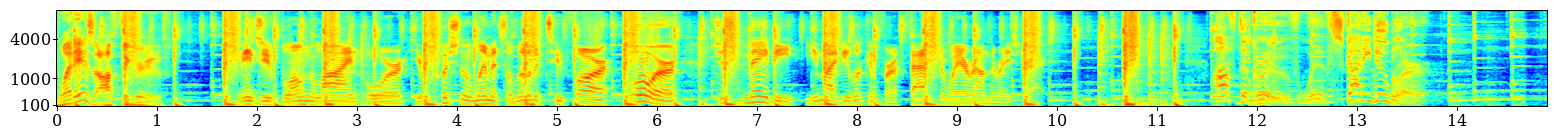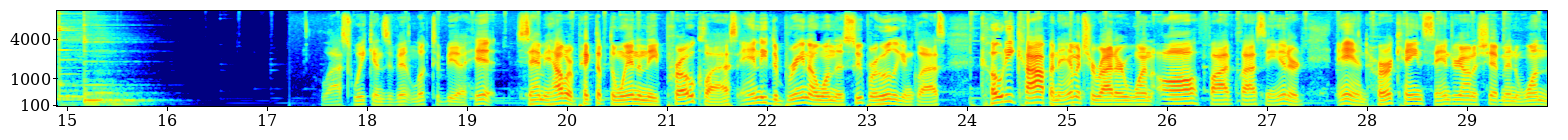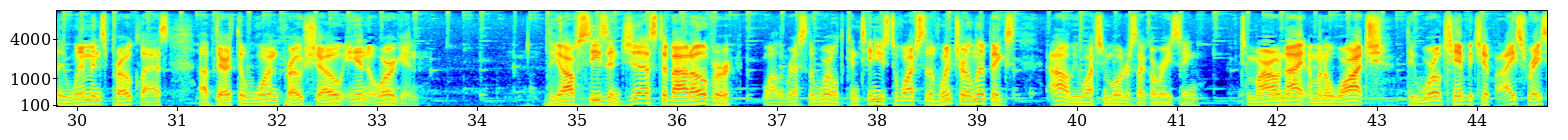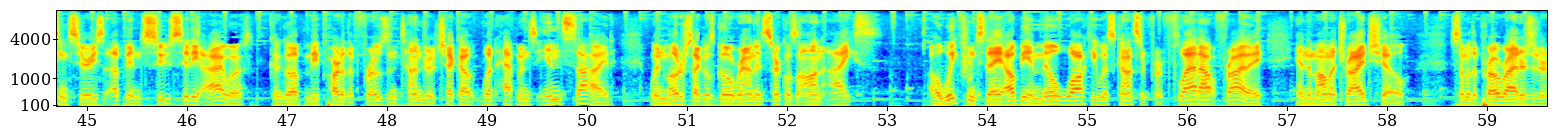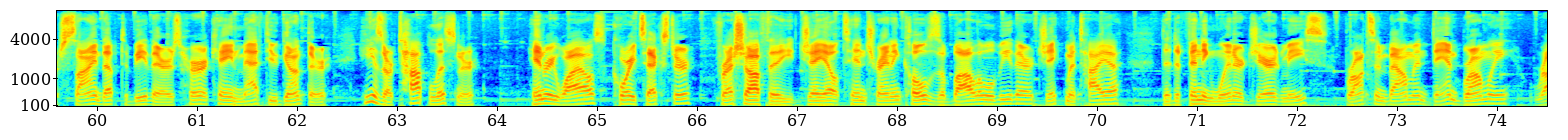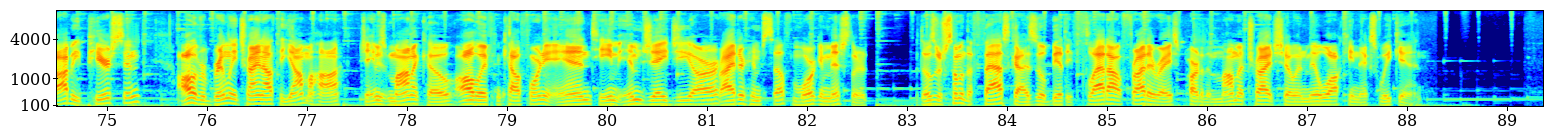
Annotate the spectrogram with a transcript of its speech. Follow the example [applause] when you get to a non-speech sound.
What is off the groove? It means you've blown the line or you're pushing the limits a little bit too far, or just maybe you might be looking for a faster way around the racetrack. Off the Groove with Scotty Dubler. Last weekend's event looked to be a hit. Sammy Halbert picked up the win in the pro class. Andy DiBrino won the super hooligan class. Cody Kopp, an amateur rider, won all five classes he entered. And Hurricane Sandriana Shipman won the women's pro class up there at the One Pro Show in Oregon. The off season just about over. While the rest of the world continues to watch the Winter Olympics, I'll be watching motorcycle racing. Tomorrow night, I'm going to watch the World Championship Ice Racing Series up in Sioux City, Iowa. Gonna go up and be part of the frozen tundra. Check out what happens inside when motorcycles go around in circles on ice. A week from today, I'll be in Milwaukee, Wisconsin for Flat Out Friday and the Mama Tried Show. Some of the pro riders that are signed up to be there is Hurricane Matthew Gunther. He is our top listener. Henry Wiles, Corey Texter, fresh off the JL10 training, Cole Zabala will be there. Jake Mataya, the defending winner Jared Mees, Bronson Bauman, Dan Bromley, Robbie Pearson, Oliver Brindley trying out the Yamaha, James Monaco, all the way from California, and Team MJGR rider himself, Morgan Mishler. Those are some of the fast guys who will be at the Flat Out Friday race, part of the Mama Tried show in Milwaukee next weekend.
